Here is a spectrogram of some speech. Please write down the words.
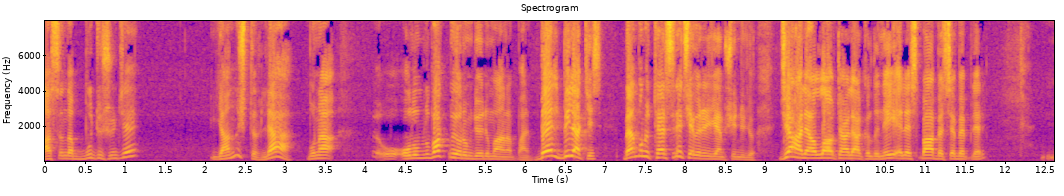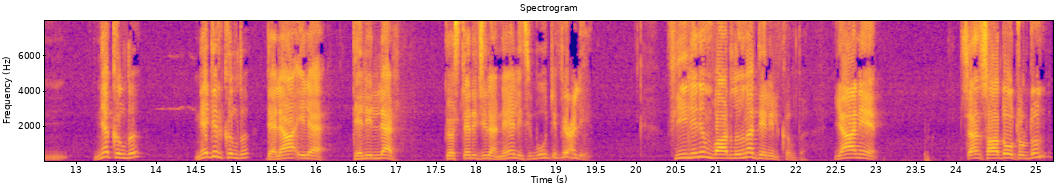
aslında bu düşünce yanlıştır. La. Buna e, olumlu bakmıyorum diyor İmam Bel bilakis ben bunu tersine çevireceğim şimdi diyor. Ceale Allahu Teala kıldı. Neyi el esbabe sebepleri? Ne kıldı? Nedir kıldı? Dela ile deliller, göstericiler neye litibuti fiili? Fiilinin varlığına delil kıldı. Yani sen sağda oturdun,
